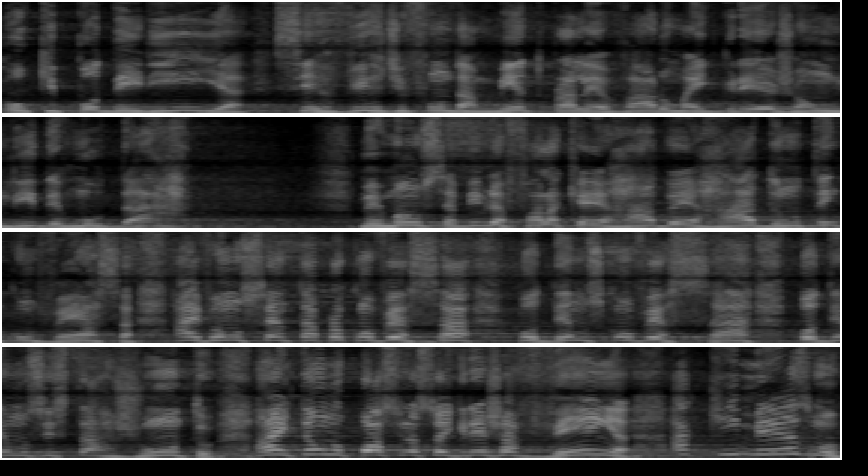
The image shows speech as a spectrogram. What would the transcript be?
ou que poderia servir de fundamento para levar uma igreja, um líder mudar. Meu irmão, se a Bíblia fala que é errado, é errado, não tem conversa. Ai, vamos sentar para conversar. Podemos conversar, podemos estar junto. Ah, então não posso ir na sua igreja? Venha. Aqui mesmo,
